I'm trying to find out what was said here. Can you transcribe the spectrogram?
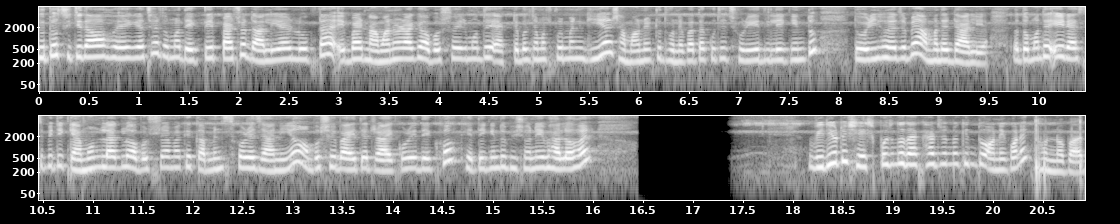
দুটো সিটি দেওয়া হয়ে গেছে তোমরা দেখতেই পাচ্ছ ডালিয়ার লুকটা। এবার নামানোর আগে অবশ্যই এর মধ্যে এক টেবিল চামচ পরিমাণ ঘি আর সামান্য একটু ধনেপাতা কুচি ছড়িয়ে দিলে কিন্তু তৈরি হয়ে যাবে আমাদের ডালিয়া। তো তোমাদের এই রেসিপিটি কেমন লাগল অবশ্যই আমাকে কমেন্টস করে জানিও। অবশ্যই বাড়িতে ট্রাই করে দেখো, খেতে কিন্তু ভীষণই ভালো হয়। ভিডিওটি শেষ পর্যন্ত দেখার জন্য কিন্তু অনেক অনেক ধন্যবাদ।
